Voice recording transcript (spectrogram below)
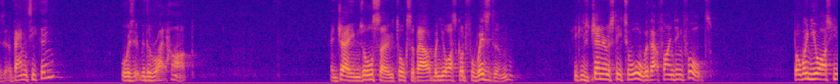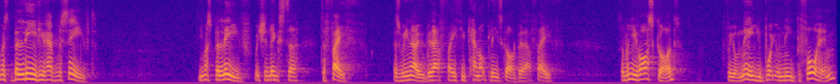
Is it a vanity thing? Or is it with the right heart? And James also talks about when you ask God for wisdom, he gives generously to all without finding fault. But when you ask, you must believe you have received. You must believe, which links to, to faith. As we know, without faith, you cannot please God without faith. So when you've asked God for your need, you brought your need before Him,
